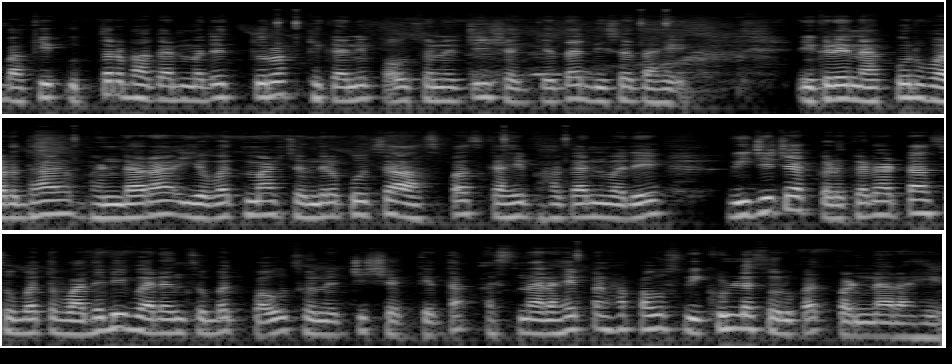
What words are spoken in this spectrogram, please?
बाकी उत्तर भागांमध्ये तुरळक ठिकाणी पाऊस होण्याची शक्यता दिसत आहे. इकडे नागपूर वर्धा भंडारा यवतमाळ चंद्रपूरच्या आसपास काही भागांमध्ये विजेच्या कडकडाटासोबत वादळी वाऱ्यांसोबत पाऊस होण्याची शक्यता असणार आहे. पण हा पाऊस विखुडल्या स्वरूपात पडणार आहे.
